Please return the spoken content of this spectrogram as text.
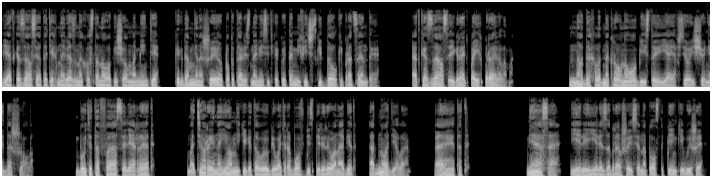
Я отказался от этих навязанных установок еще в моменте, когда мне на шею попытались навесить какой-то мифический долг и проценты. Отказался играть по их правилам. Но до хладнокровного убийства я все еще не дошел. Будь это Фас или Ред, матерые наемники, готовые убивать рабов без перерыва на обед, — одно дело. А этот... Мясо, еле-еле забравшееся на полступеньки выше —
